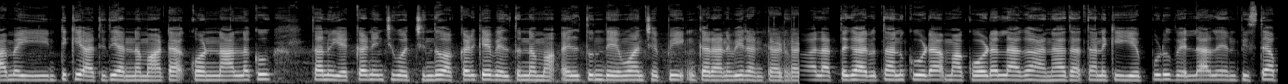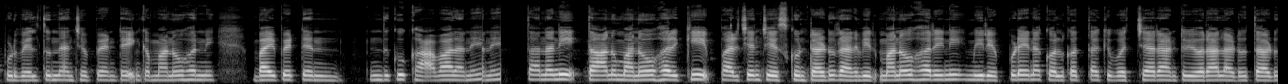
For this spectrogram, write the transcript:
ఆమె ఈ ఇంటికి అతిథి అన్నమాట. కొన్నాళ్ళకు తను ఎక్కడి నుంచి వచ్చిందో అక్కడికే వెళ్తున్న వెళ్తుందేమో అని చెప్పి ఇంకా రణవీర్ అంటాడు వాళ్ళ అత్తగారు తను కూడా మా కోడల్లాగా అనాథ. తనకి ఎప్పుడు వెళ్ళాలి అనిపిస్తే అప్పుడు వెళ్తుంది అని చెప్పి అంటే ఇంకా మనోహర్ని భయపెట్టేందుకు కావాలని తనని తాను మనోహర్కి పరిచయం చేసుకుంటాడు రణవీర్. మనోహరిని మీరు ఎప్పుడైనా కోల్కత్తాకి వచ్చారా అంటూ వివరాలు అడుగుతాడు.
